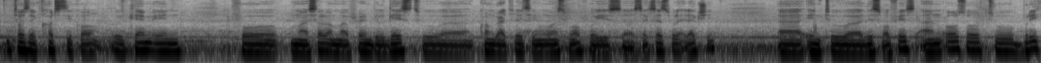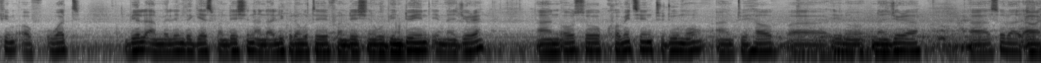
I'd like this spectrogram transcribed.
It was a courtesy call. We came in for myself and my friend Bill Gates to uh, congratulate him once more for his uh, successful election uh, into uh, this office and also to brief him of what Bill and Melinda Gates Foundation and Aliko Dangote Foundation we've been doing in Nigeria and also committing to do more and to help uh, you know Nigeria uh, so that our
